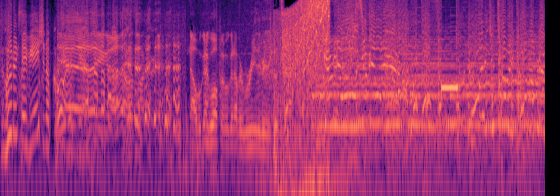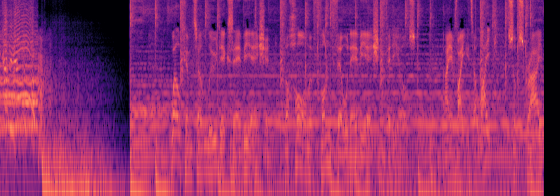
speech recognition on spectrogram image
LewDix Aviation, of course. Yeah, there you That's what I go. no, we're gonna go up and we're gonna have a really, really good time. What the f? Why did you tell me to come up here? Get me! Welcome to LewDix Aviation, the home of fun-filled aviation videos. I invite you to like, subscribe,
